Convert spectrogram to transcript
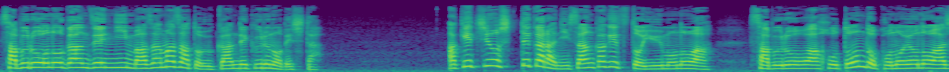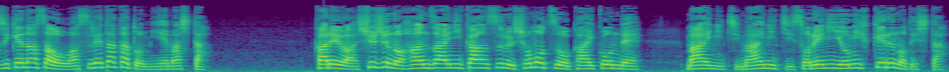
三郎の眼前にまざまざと浮かんでくるのでした。明智を知ってから二三ヶ月というものは、三郎はほとんどこの世の味気なさを忘れたかと見えました。彼は主樹の犯罪に関する書物を買い込んで、毎日毎日それに読みふけるのでした。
